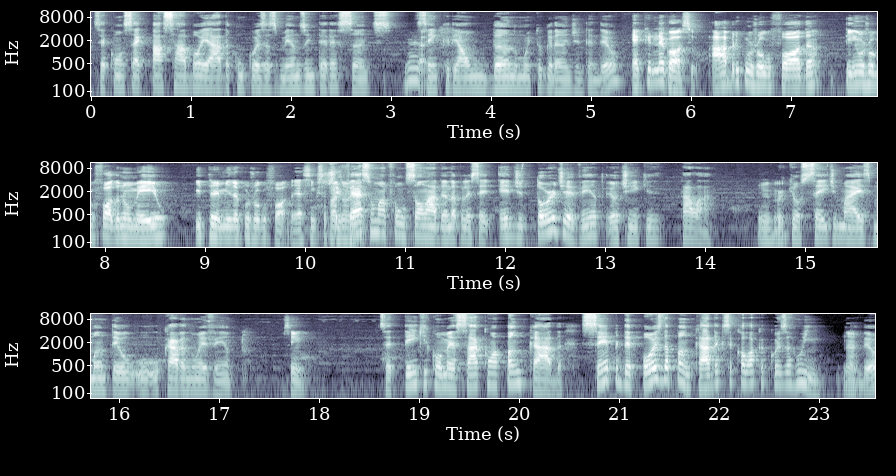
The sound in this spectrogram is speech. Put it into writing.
você consegue passar a boiada com coisas menos interessantes. Verdade. Sem criar um dano muito grande, entendeu? É aquele negócio, abre com um jogo foda, tem um jogo foda no meio e termina com um jogo foda. É assim que você Se faz um tivesse uma função lá dentro da PlayStation, editor de evento, eu tinha que estar lá. Uhum. Porque eu sei demais manter o, o cara no evento. Sim. Você tem que começar com a pancada. Sempre depois da pancada que você coloca coisa ruim. É. Entendeu?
